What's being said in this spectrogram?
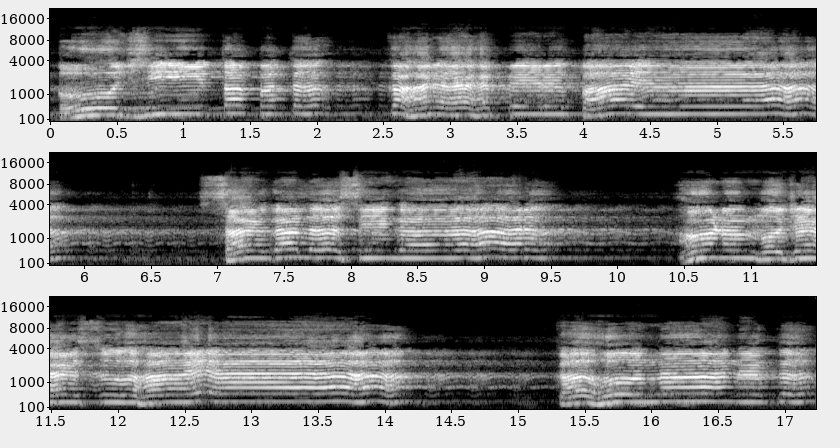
ਬੂਝੀ ਤਪਤ ਘਰ ਪਿਰ ਪਾਇਆ। ਸਗਲ ਸਿੰਗਾਰ, ਹੁਣ ਮੁਝੇ ਸੁਹਾਇਆ। ਕਹੋ ਨਾਨਕ,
